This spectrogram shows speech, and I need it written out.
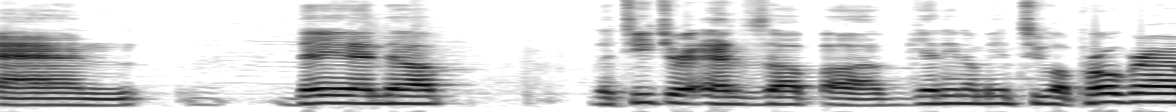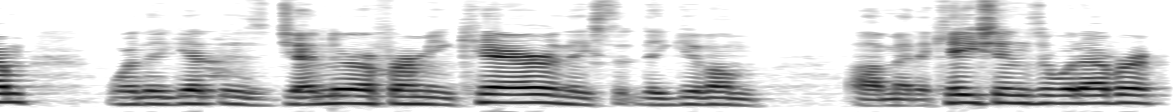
and they end up, the teacher ends up uh, getting them into a program where they get this gender affirming care and they they give them uh, medications or whatever.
